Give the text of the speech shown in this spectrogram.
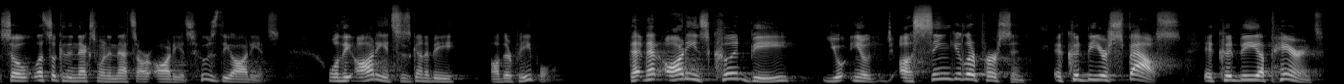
So let's look at the next one, and that's our audience. Who's the audience? Well, the audience is going to be other people. That, that audience could be you, you know, a singular person. It could be your spouse. It could be a parent.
